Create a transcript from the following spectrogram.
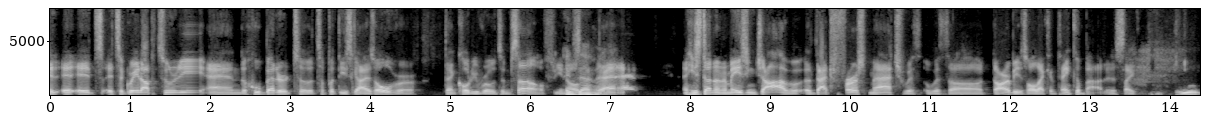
it, it, it's it's a great opportunity, and who better to to put these guys over than Cody Rhodes himself? You know, Exactly. and, and he's done an amazing job. That first match with with uh, Darby is all I can think about. It's like he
